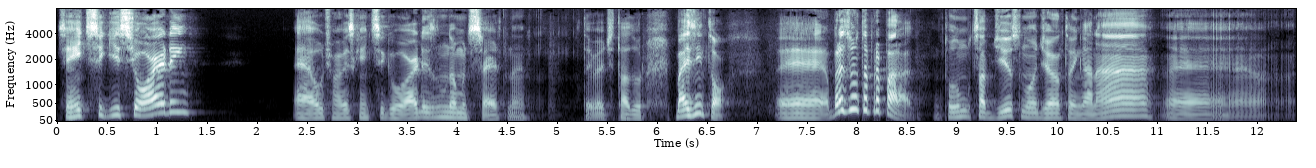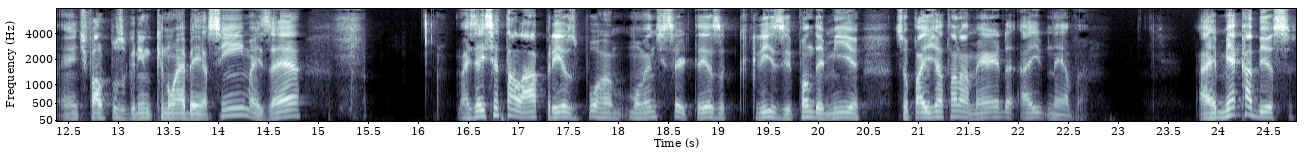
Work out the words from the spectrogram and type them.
se a gente seguisse ordem. É, a última vez que a gente seguiu ordens não deu muito certo, né? Teve a ditadura. Mas então. É, o Brasil não está preparado. Todo mundo sabe disso, não adianta enganar. É, a gente fala pros gringos que não é bem assim, mas é. Mas aí você tá lá preso, porra, momento de incerteza, crise, pandemia, seu país já tá na merda, aí neva. Aí minha cabeça.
